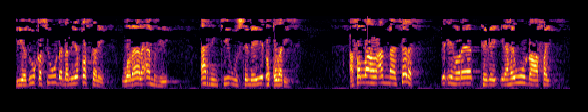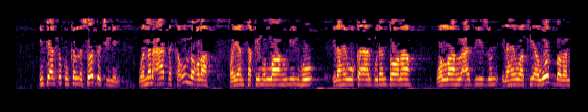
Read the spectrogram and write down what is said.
Liyaduuqa si uu dhadhamiyo qofkani wabaala amrihi arrinkii uu sameeyey cuqubadiisa. Cafa allaahu camaa salaf wixii horee tegay ilaahay wuu dhaafay. Intii aan xukunkan la soo dejinin waman caada ka u noqda fayantaqimu allahu minhu ilaahay wuu ka aargudan doonaa. Wallaahu casiizun ilaahay waa kii awood badan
